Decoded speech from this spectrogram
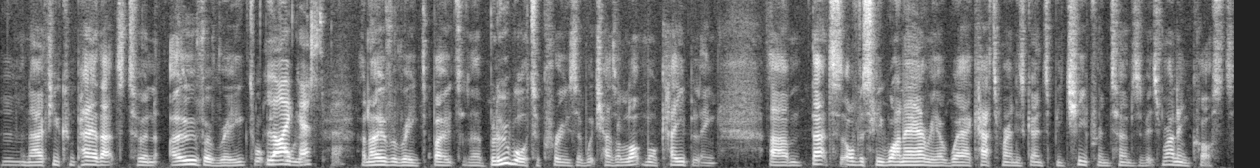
Now, if you compare that to an over rigged, what Like Esper. an over rigged boat, a blue water cruiser, which has a lot more cabling. Um, that's obviously one area where catamaran is going to be cheaper in terms of its running costs.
